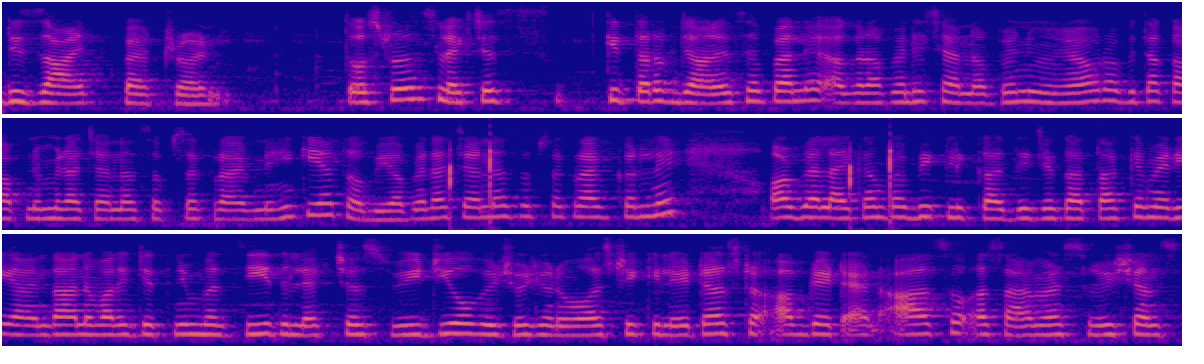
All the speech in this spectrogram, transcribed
design pattern तो स्टूडेंट्स लेक्चर्स की तरफ़ जाने से पहले अगर आप मेरे चैनल पर न्यू हैं और अभी तक आपने मेरा चैनल सब्सक्राइब नहीं किया तो अभी आप मेरा चैनल सब्सक्राइब कर लें और बेल आइकन पर भी क्लिक कर दीजिएगा ताकि मेरी आइंदा आने वाली जितनी मजीद लेक्चर्स वीडियो विजुअल यूनिवर्सिटी की latest update and also assignment solutions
